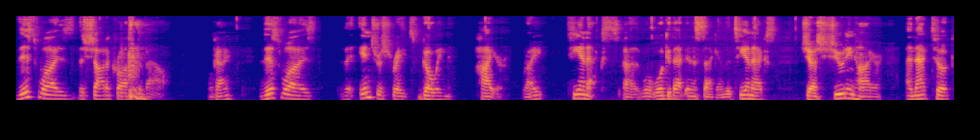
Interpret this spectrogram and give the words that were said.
This was the shot across the bow. Okay. This was the interest rates going higher, right? TNX, uh, we'll look at that in a second. The TNX just shooting higher, and that took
